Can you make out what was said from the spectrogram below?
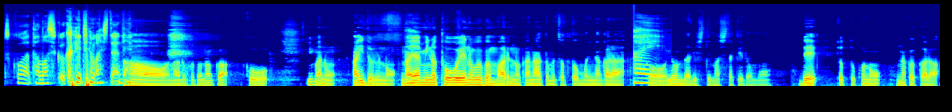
そこは楽しく書いてましたね。ああ、なるほど。なんか、こう、今のアイドルの悩みの投影の部分もあるのかなともちょっと思いながら、はい読んだりしてましたけども。で、ちょっとこの中から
